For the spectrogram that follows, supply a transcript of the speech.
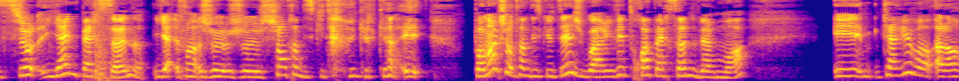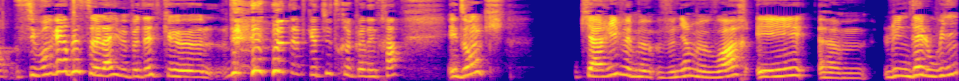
sur, il y a une personne, y a, enfin, je, je, je suis en train de discuter avec quelqu'un et pendant que je suis en train de discuter, je vois arriver trois personnes vers moi et qui arrivent. Alors, si vous regardez ce live, peut-être que peut-être que tu te reconnaîtras. Et donc, qui arrivent et me venir me voir et euh, l'une d'elles, oui,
